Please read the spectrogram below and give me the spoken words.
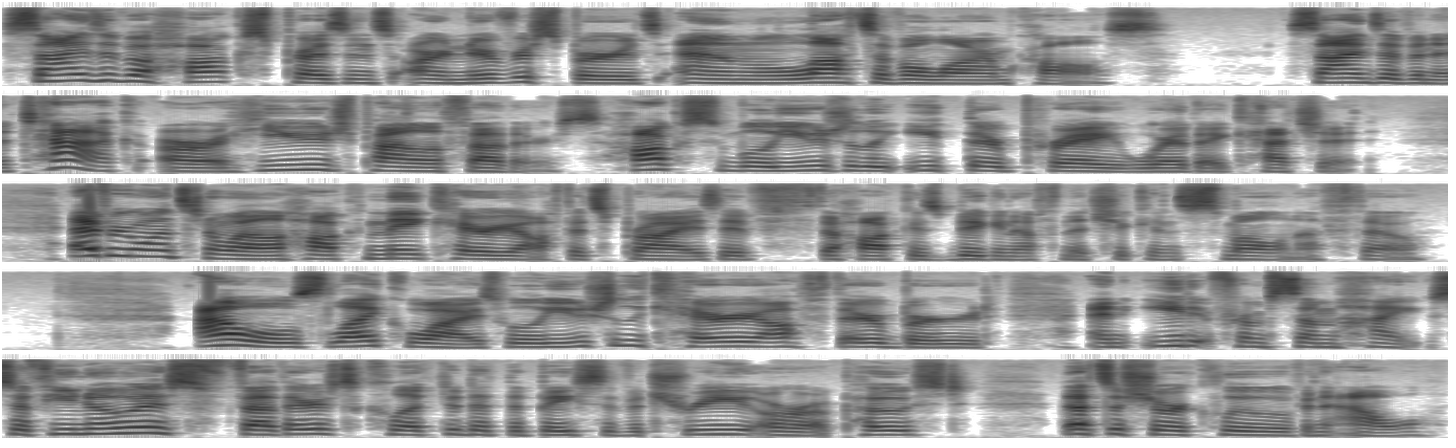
Signs of a hawk's presence are nervous birds and lots of alarm calls. Signs of an attack are a huge pile of feathers. Hawks will usually eat their prey where they catch it. Every once in a while, a hawk may carry off its prize if the hawk is big enough and the chicken's small enough, though. Owls, likewise, will usually carry off their bird and eat it from some height. So if you notice feathers collected at the base of a tree or a post, that's a sure clue of an owl.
